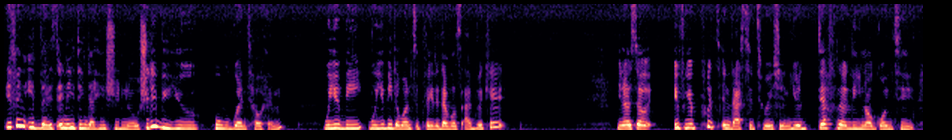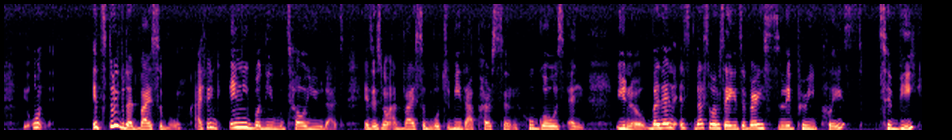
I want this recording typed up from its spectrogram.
Even if there's anything that he should know, should it be you who will go and tell him? Will you be Will you be the one to play the devil's advocate? You know, so if you're put in that situation, you're definitely not going to. It's not even advisable. I think anybody would tell you that it is not advisable to be that person who goes and, you know. But then it's that's what I'm saying. It's a very slippery place to be,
